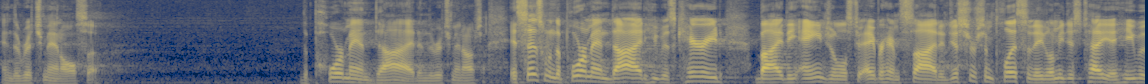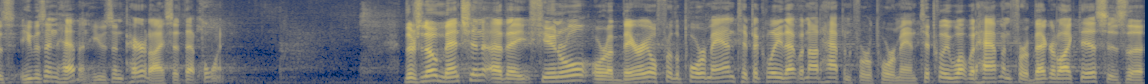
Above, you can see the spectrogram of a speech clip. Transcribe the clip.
and the rich man also. The poor man died, and the rich man also. It says when the poor man died, he was carried by the angels to Abraham's side. And just for simplicity, let me just tell you, he was, he was in heaven, he was in paradise at that point. There's no mention of a funeral or a burial for the poor man. Typically, that would not happen for a poor man. Typically, what would happen for a beggar like this is the,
